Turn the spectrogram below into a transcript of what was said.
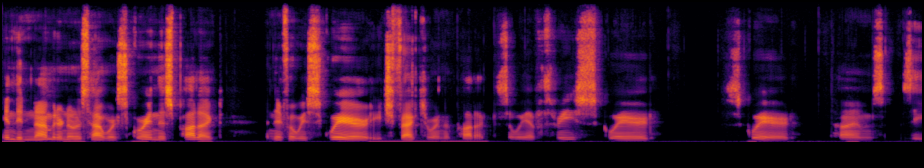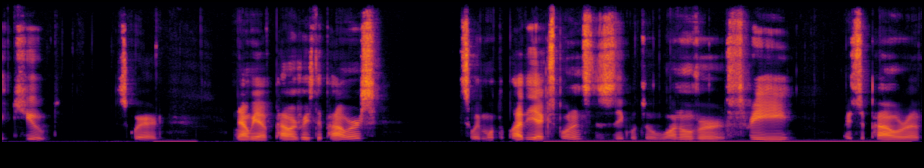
In the denominator notice how we're squaring this product and therefore we square each factor in the product. So we have 3 squared squared times z cubed squared. Now we have powers raised to powers. So we multiply the exponents. This is equal to 1 over 3 raised to the power of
